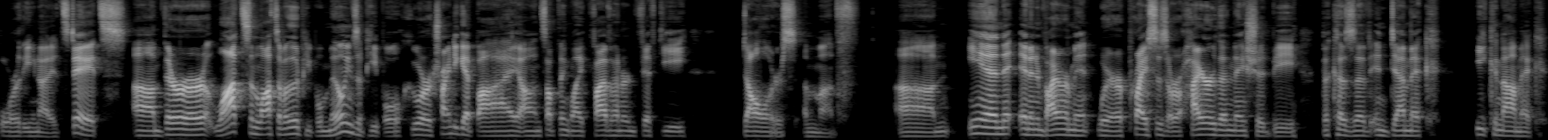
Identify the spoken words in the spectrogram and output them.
or the United States. Um, there are lots and lots of other people, millions of people, who are trying to get by on something like $550 a month um, in an environment where prices are higher than they should be because of endemic economic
